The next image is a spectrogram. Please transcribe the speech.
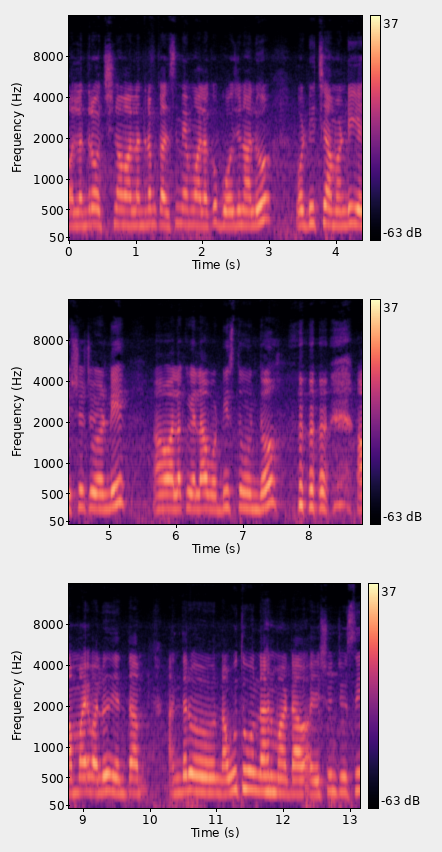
వాళ్ళందరూ వచ్చిన వాళ్ళందరం కలిసి మేము వాళ్ళకు భోజనాలు వడ్డించామండి యశు చూడండి వాళ్ళకు ఎలా వడ్డిస్తూ ఉందో. అమ్మాయి వాళ్ళు ఎంత అందరూ నవ్వుతూ ఉన్నారనమాట యశుని చూసి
